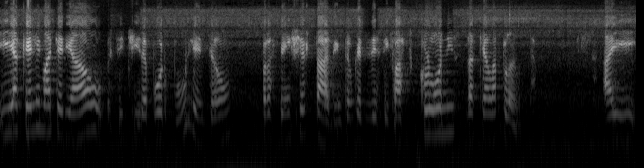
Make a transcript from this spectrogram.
e aquele material se tira borbulha, então, para ser enxertado. Então, quer dizer, se faz clones daquela planta. Aí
